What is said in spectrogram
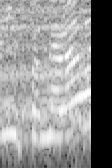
They from their own.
